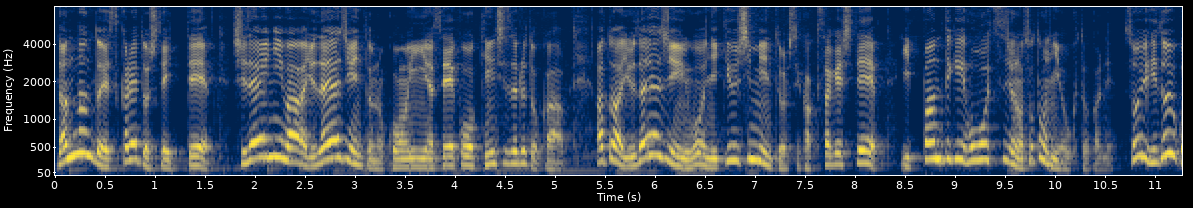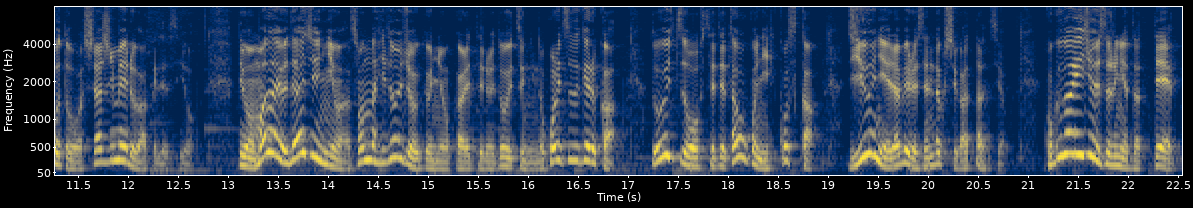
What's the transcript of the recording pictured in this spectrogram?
だんだんとエスカレートしていって次第にはユダヤ人との婚姻や成功を禁止するとかあとはユダヤ人を二級市民として格下げして一般的法秩序の外に置くとかね。そういうひどいことをし始めるわけですよ。でもまだユダヤ人にはそんなひどい状況に置かれているドイツに残り続けるかドイツを捨てて他国に引っ越すか自由に選べる選択肢があったんですよ。国外移住するにあたって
